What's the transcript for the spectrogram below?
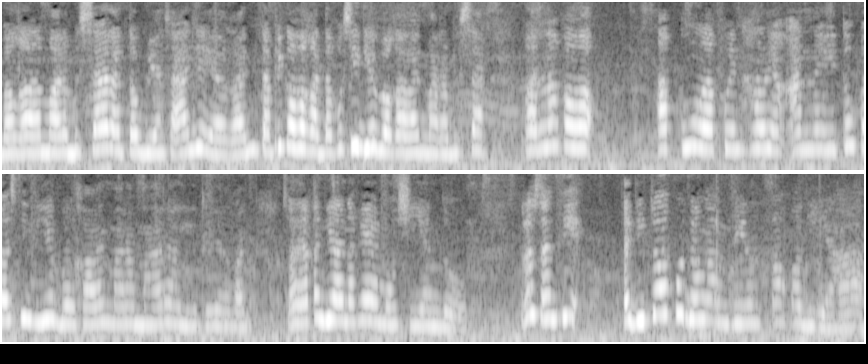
Bakal marah besar atau biasa aja ya kan? Tapi kalau kataku sih dia bakalan marah besar. Karena kalau aku ngelakuin hal yang aneh itu pasti dia bakalan marah-marah gitu ya kan. Soalnya kan dia anaknya emosian tuh. Terus nanti tadi tuh aku udah ngambil rokok dia.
